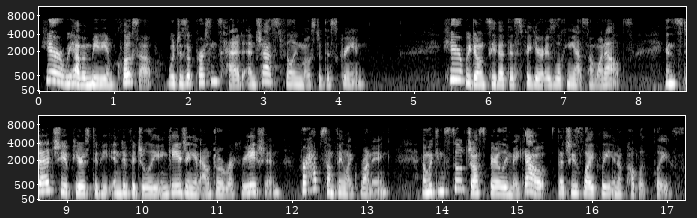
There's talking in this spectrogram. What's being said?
Here we have a medium close-up, which is a person's head and chest filling most of the screen. Here we don't see that this figure is looking at someone else. Instead, she appears to be individually engaging in outdoor recreation, perhaps something like running, and we can still just barely make out that she's likely in a public place.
